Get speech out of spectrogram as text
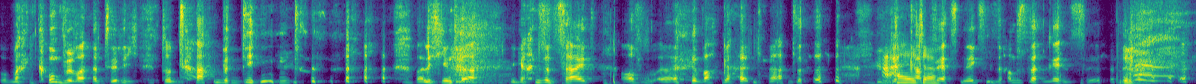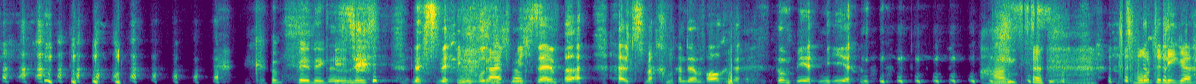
Und mein Kumpel war natürlich total bedient, weil ich ihn da die ganze Zeit auf, äh, wach gehalten hatte. Der Alter. Kampf erst nächsten Samstag ist. Bitte geh nicht. Deswegen muss ich mich so. selber als Schwachmann der Woche nominieren. Ah, Zweite Liga,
